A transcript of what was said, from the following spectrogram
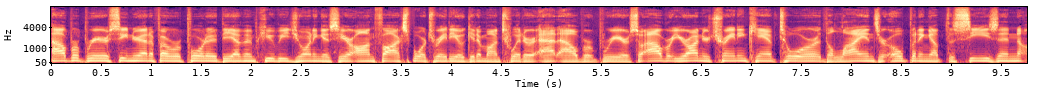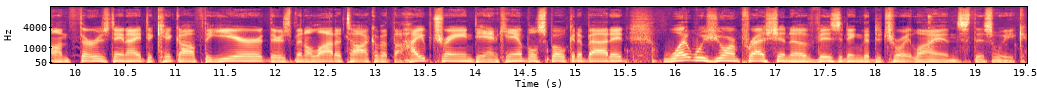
Albert Breer, senior NFL reporter at the MMQB, joining us here on Fox Sports Radio. Get him on Twitter at Albert Breer. So, Albert, you're on your training camp tour. The Lions are opening up the season on Thursday night to kick off the year. There's been a lot of talk about the hype train. Dan Campbell's spoken about it. What was your impression of visiting the Detroit Lions this week?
